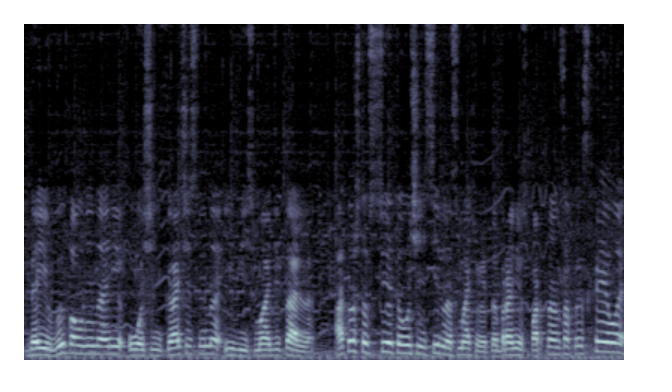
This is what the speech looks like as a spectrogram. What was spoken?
Да и выполнены они очень качественно и весьма детально. А то, что все это очень сильно смахивает на броню спартанцев из Хейла,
